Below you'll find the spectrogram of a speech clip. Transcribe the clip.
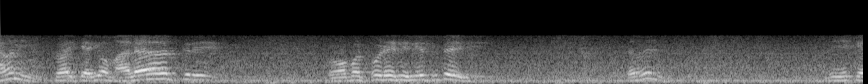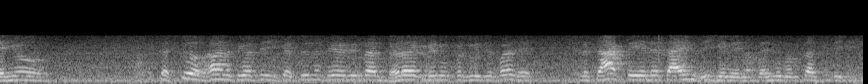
આવે ને, તો કેરીઓ માલ જ કરી. રોબો છોડે નહીં ને? છૂટે નહીં એ કેરીઓ કશું અભા નથી હોતી, કશું નથી હોતી, તાર ધડક લઈને ઉપર નીચે પડે. એટલે ચાક થઈ એટલે ટાઈમ થઈ ગયો એનો બેનની મમતા છૂટી ગઈ.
